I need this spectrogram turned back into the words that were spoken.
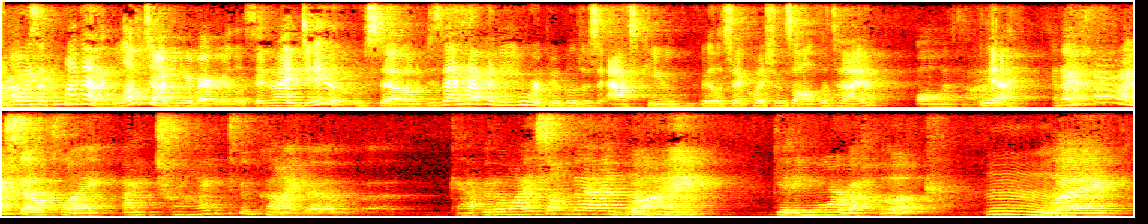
I'm always like, oh my god, I love talking about real estate, and I do. So does that happen to you, where people just ask you real estate questions all the time? all the time. Yeah. And I find myself like I try to kind of capitalize on that Mm-hmm. by getting more of a hook. Mm. Like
